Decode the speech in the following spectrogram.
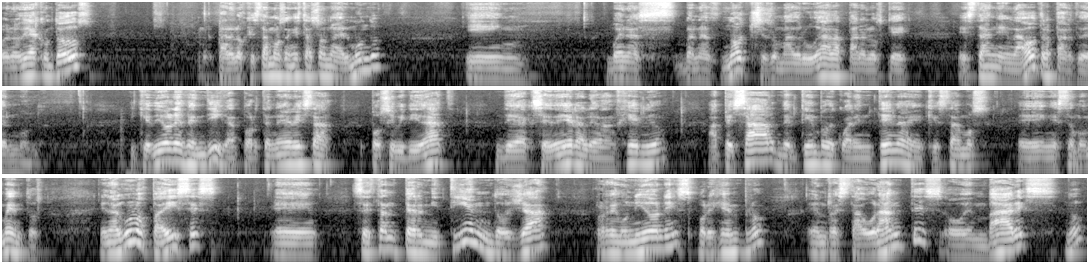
Buenos días con todos, para los que estamos en esta zona del mundo, y buenas, buenas noches o madrugada para los que están en la otra parte del mundo. Y que Dios les bendiga por tener esa posibilidad de acceder al Evangelio a pesar del tiempo de cuarentena en que estamos eh, en estos momentos. En algunos países eh, se están permitiendo ya reuniones, por ejemplo, en restaurantes o en bares, ¿no?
